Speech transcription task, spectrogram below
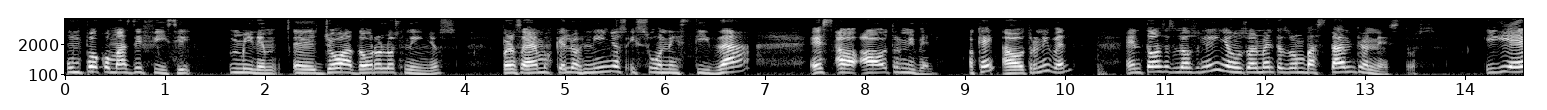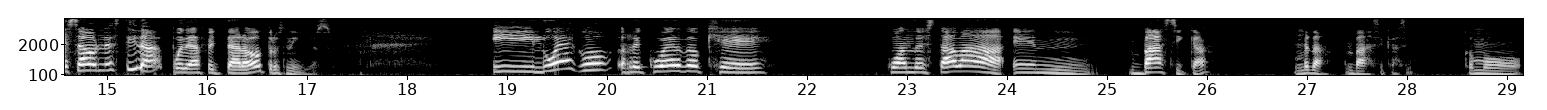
un poco más difícil. Miren, eh, yo adoro los niños, pero sabemos que los niños y su honestidad es a, otro nivel, ¿ok? A otro nivel. Entonces los niños usualmente son bastante honestos y esa honestidad puede afectar a otros niños. Y luego recuerdo que cuando estaba en básica, ¿verdad? Básica, sí. Como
